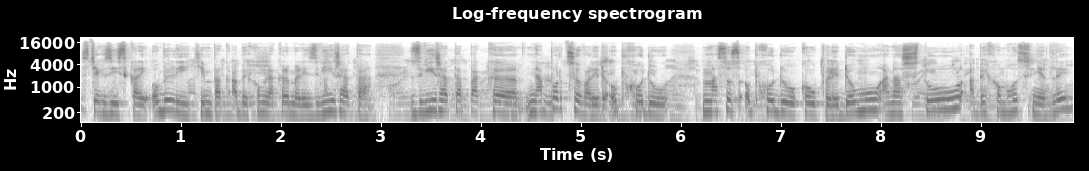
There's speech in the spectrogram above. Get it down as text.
z těch získali obilí, tím pak, abychom nakrmili zvířata. Zvířata pak eh, naporcovali do obchodu, maso z obchodu koupili domů na stůl, abychom ho snědli.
